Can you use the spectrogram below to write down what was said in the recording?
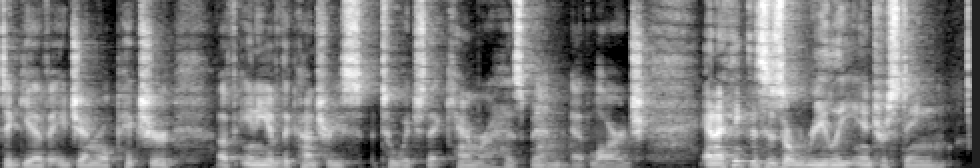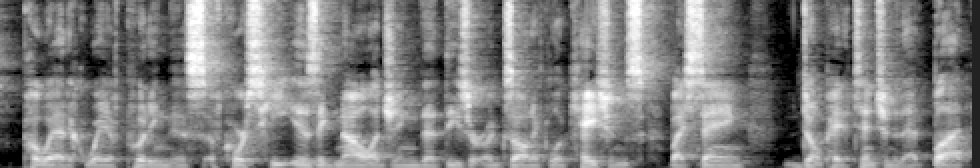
to give a general picture of any of the countries to which that camera has been at large. And I think this is a really interesting poetic way of putting this. Of course, he is acknowledging that these are exotic locations by saying, don't pay attention to that. But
